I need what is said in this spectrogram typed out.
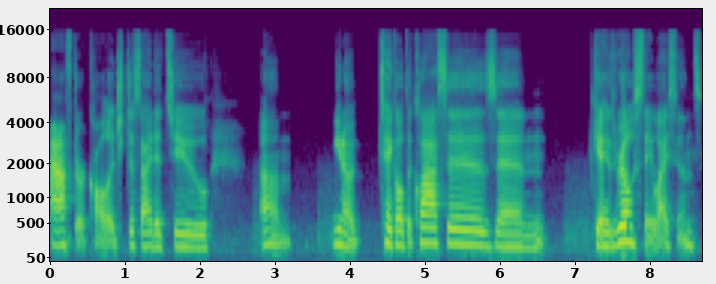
after college, decided to, um, you know, take all the classes and get his real estate license.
